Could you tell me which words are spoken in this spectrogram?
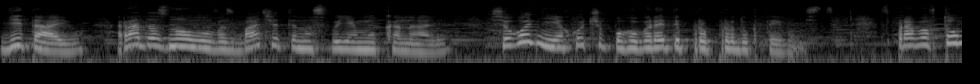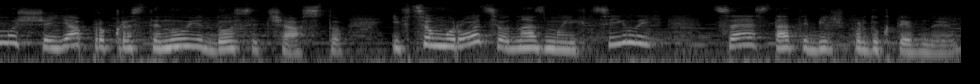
Вітаю! Рада знову вас бачити на своєму каналі. Сьогодні я хочу поговорити про продуктивність. Справа в тому, що я прокрастиную досить часто, і в цьому році одна з моїх цілей це стати більш продуктивною.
